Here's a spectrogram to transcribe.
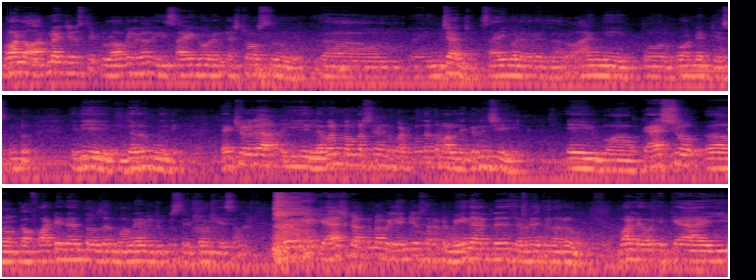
వాళ్ళు ఆర్గనైజ్ చేస్తే ఇప్పుడు లోకల్గా ఈ సాయి గౌడ్ అని rest house incharge Sai Goud ఎవరైతే ఉన్నారో ఆయన్ని కోఆర్డినేట్ చేసుకుంటూ ఇది జరుగుతుంది ఇది. యాక్చువల్గా ఈ లెవెన్ మెంబర్స్ నేను పట్టుకున్న తర్వాత వాళ్ళ దగ్గర నుంచి ఈ క్యాష్ ఒక forty nine thousand one ninety rupees recover చేసాం క్యాష్ కాకుండా వీళ్ళు ఏం చేస్తారంటే మెయిన్ ఆర్గనైజర్స్ ఎవరైతే ఉన్నారో వాళ్ళు ఎవరి- ఈ క్యా- ఈ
